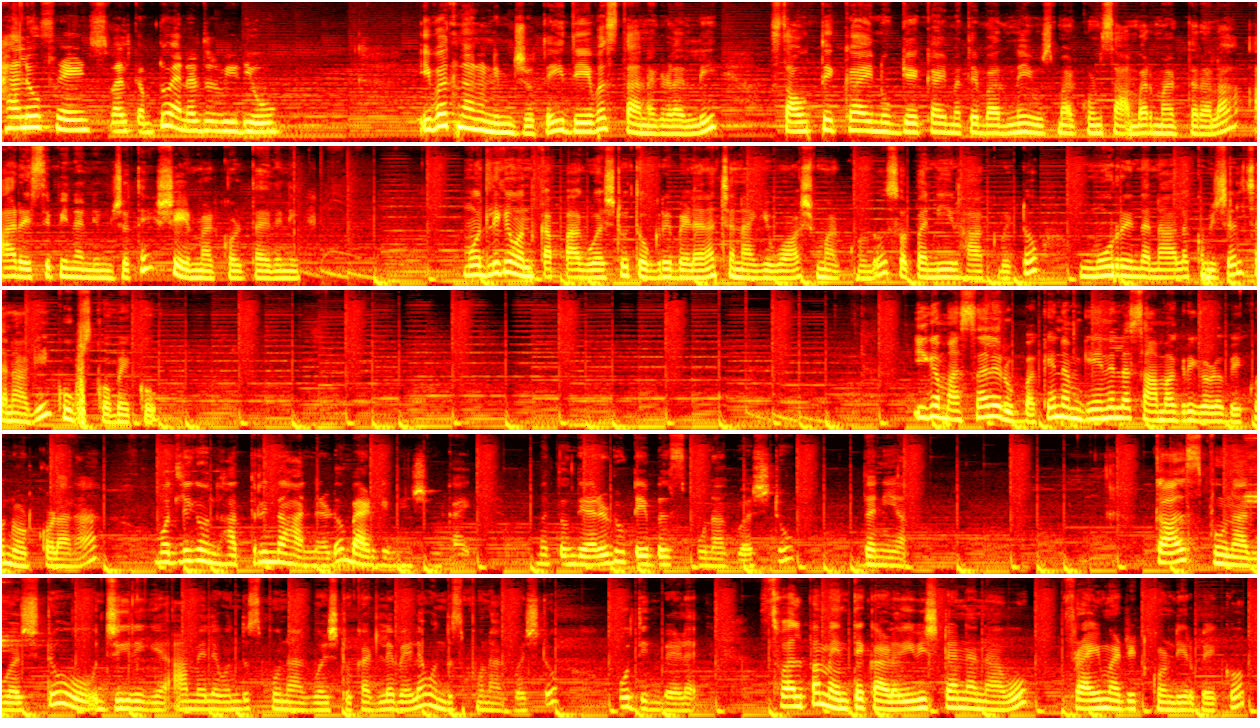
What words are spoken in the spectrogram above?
Hello friends welcome to another video ಇವತ್ತು ನಾನು ನಿಮ್ಮ ಜೊತೆ ಈ ದೇವಸ್ಥಾನಗಳಲ್ಲಿ ಸೌತೆಕಾಯಿ, ನುಗ್ಗೆಕಾಯಿ ಮತ್ತು ಬದನೆ ಯೂಸ್ ಮಾಡ್ಕೊಂಡು ಸಾಂಬಾರು ಮಾಡ್ತಾರಲ್ಲ, ಆ ರೆಸಿಪಿನ ನಿಮ್ಮ ಜೊತೆ ಶೇರ್ ಮಾಡ್ಕೊಳ್ತಾ ಇದ್ದೀನಿ. ಮೊದಲಿಗೆ ಒಂದು ಕಪ್ ಆಗುವಷ್ಟು ತೊಗರಿಬೇಳೆನ ಚೆನ್ನಾಗಿ ವಾಶ್ ಮಾಡಿಕೊಂಡು ಸ್ವಲ್ಪ ನೀರು ಹಾಕಿಬಿಟ್ಟು ಮೂರರಿಂದ ನಾಲ್ಕು ವಿಷಲ್ ಚೆನ್ನಾಗಿ ಕೂಗಿಸ್ಕೋಬೇಕು. ಈಗ ಮಸಾಲೆ ರುಬ್ಬಕ್ಕೆ ನಮ್ಗೆ ಏನೆಲ್ಲ ಸಾಮಗ್ರಿಗಳು ಬೇಕು ನೋಡ್ಕೊಳ್ಳೋಣ. ಮೊದಲಿಗೆ ಒಂದು ಹತ್ತರಿಂದ ಹನ್ನೆರಡು ಬ್ಯಾಡ್ಗೆ ಮೆಣಸಿನ್ಕಾಯಿ. ಮತ್ತೊಂದು ಎರಡು ಟೇಬಲ್ ಸ್ಪೂನ್ ಆಗುವಷ್ಟು ಧನಿಯಾ. ಕಾಲು ಸ್ಪೂನ್ ಆಗುವಷ್ಟು ಜೀರಿಗೆ, ಆಮೇಲೆ ಒಂದು ಸ್ಪೂನ್ ಆಗುವಷ್ಟು ಕಡಲೆಬೇಳೆ, ಒಂದು ಸ್ಪೂನ್ ಆಗುವಷ್ಟು ಉದ್ದಿನಬೇಳೆ. ಸ್ವಲ್ಪ ಮೆಂತೆಕಾಳು, ಇವಿಷ್ಟನ್ನು ನಾವು ಫ್ರೈ ಮಾಡಿಟ್ಕೊಂಡಿರಬೇಕು.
